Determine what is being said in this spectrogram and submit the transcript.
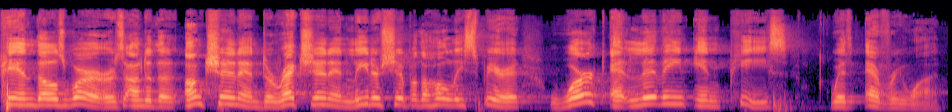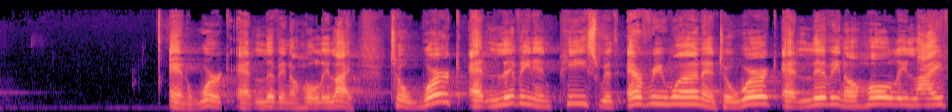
penned those words under the unction and direction and leadership of the Holy Spirit, work at living in peace with everyone and work at living a holy life. To work at living in peace with everyone and to work at living a holy life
